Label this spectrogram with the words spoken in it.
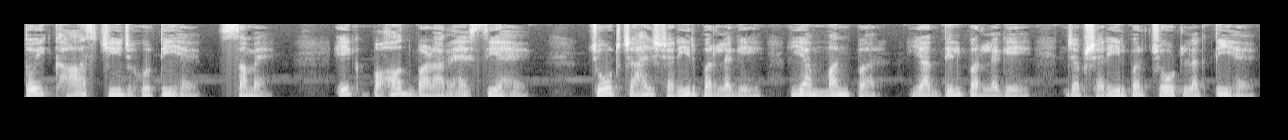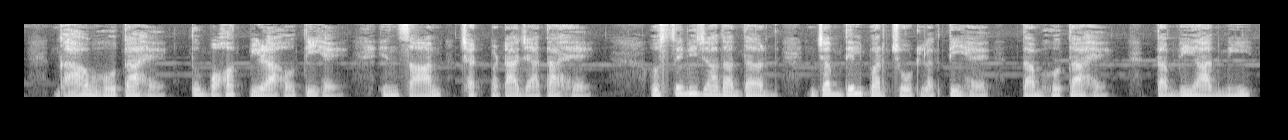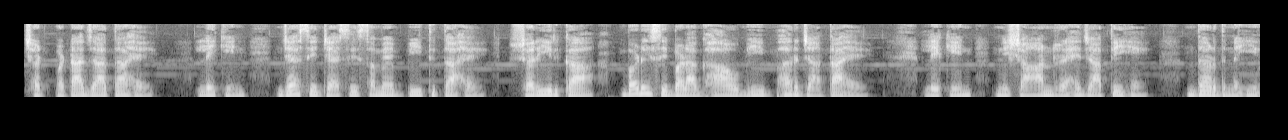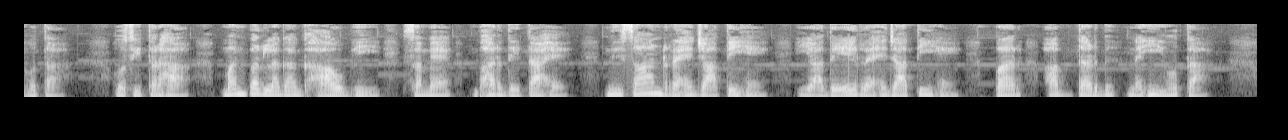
तो एक खास चीज़ होती है, समय। एक बहुत बड़ा रहस्य है। चोट चाहे शरीर पर लगे या मन पर या दिल पर लगे, जब शरीर पर चोट लगती है, घाव होता है तो बहुत पीड़ा होती है। इंसान छटपटा जाता है। उससे भी ज़्यादा दर्द जब दिल पर चोट लगती है, तब होता है। तब भी आदमी छटपटा जाता है। लेकिन जैसे जैसे समय बीतता है, शरीर का बड़े से बड़ा घाव भी भर जाता है। लेकिन निशान रह जाते हैं, दर्द नहीं होता। उसी तरह मन पर लगा घाव भी समय भर देता है। निशान रह जाते हैं यादें रह जाती हैं, पर अब दर्द नहीं होता।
